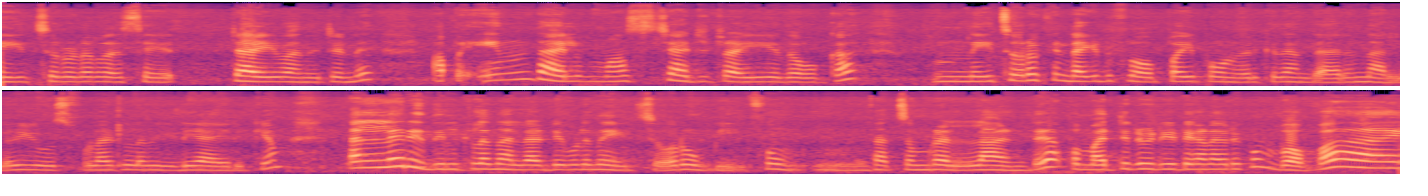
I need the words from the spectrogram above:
നെയ്ച്ചോറോടെ സെറ്റായി വന്നിട്ടുണ്ട്. അപ്പോൾ എന്തായാലും മസ്റ്റായിട്ട് ട്രൈ ചെയ്ത് നോക്കാം. ഉം, നെയ്ച്ചോറൊക്കെ ഉണ്ടാക്കിയിട്ട് ഫ്ലോപ്പായി പോകുന്നവർക്ക് ഇത് എന്തായാലും നല്ലൊരു യൂസ്ഫുൾ ആയിട്ടുള്ള വീഡിയോ ആയിരിക്കും. നല്ല രീതിയിലുള്ള നല്ല അടിപൊളി നെയ്ച്ചോറും ബീഫും കച്ചമ്പറും എല്ലാം ഉണ്ട്. അപ്പോൾ മറ്റൊരു വീഡിയോ കാണാവർക്കും ബൈ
